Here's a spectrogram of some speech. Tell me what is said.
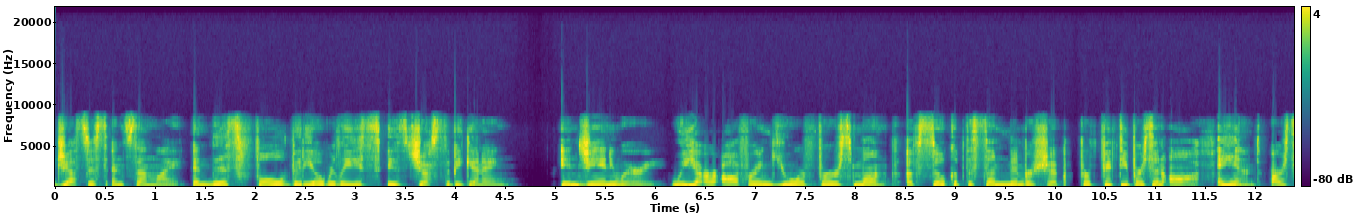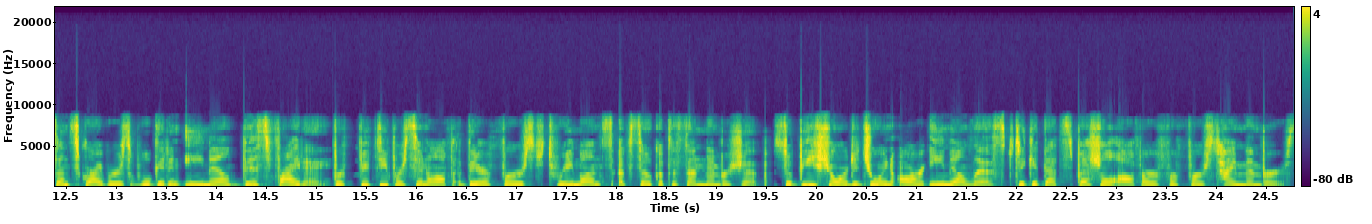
justice, and sunlight. And this full video release is just the beginning. In January, we are offering your first month of Soak Up the Sun membership for 50% off. And our subscribers will get an email this Friday for 50% off their first three months of Soak Up the Sun membership. So be sure to join our email list to get that special offer for first time members.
